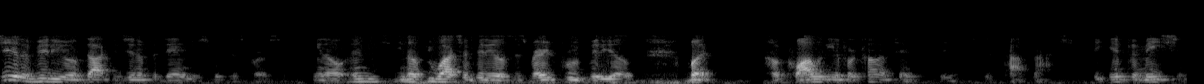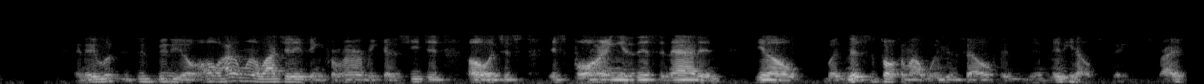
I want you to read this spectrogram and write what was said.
shared a video of Dr. Jennifer Daniels with this person, you know, and you know if you watch her videos, it's very crude videos, but her quality of her content is is top notch. The information. And they looked at this video. Oh, I don't want to watch anything from her because she just, oh, it's just, it's boring and this and that. And You know, but this is talking about women's health and, and many health things, right?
